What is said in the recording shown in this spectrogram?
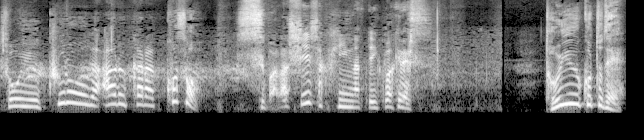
そういう苦労があるからこそ素晴らしい作品になっていくわけです。ということで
